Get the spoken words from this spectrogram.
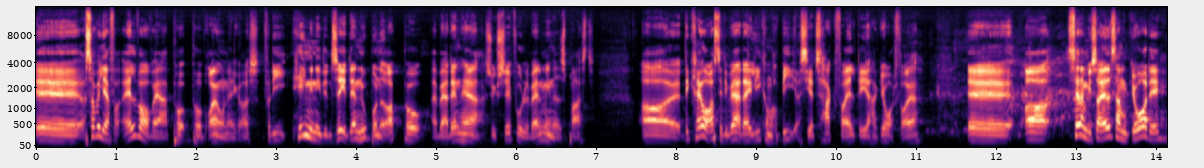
Øh, og så vil jeg for alvor være på, på brøven, ikke også? Fordi hele min identitet, den er nu bundet op på at være den her succesfulde valgmenighedspræst. Og det kræver også, at I hver dag lige kommer forbi og siger tak for alt det, jeg har gjort for jer. Øh, og selvom vi så alle sammen gjorde det,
